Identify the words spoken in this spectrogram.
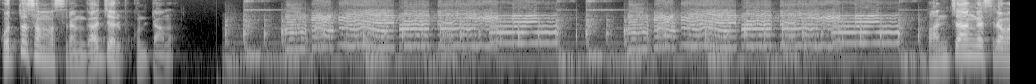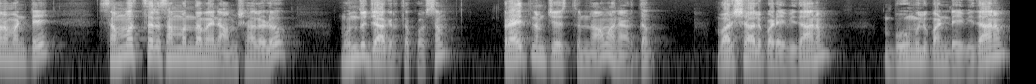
కొత్త సంవత్సరంగా జరుపుకుంటాము. పంచాంగ శ్రవణం అంటే సంవత్సర సంబంధమైన అంశాలలో ముందు జాగ్రత్త కోసం ప్రయత్నం చేస్తున్నాం అని అర్థం. వర్షాలు పడే విధానం భూములు పండే విధానం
